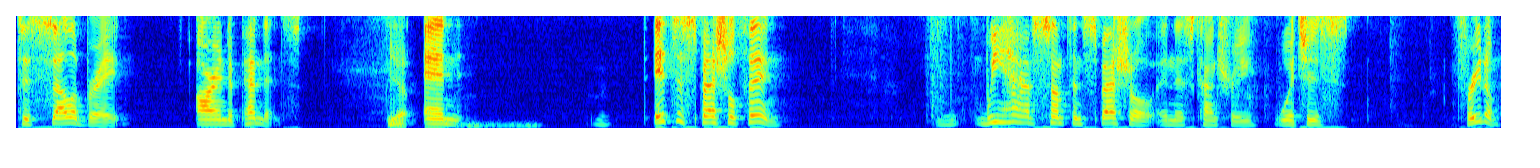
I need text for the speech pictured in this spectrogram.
to celebrate our independence. yep. And it's a special thing. We have something special in this country, which is freedom,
